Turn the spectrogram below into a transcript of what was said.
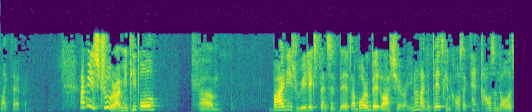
like that? Right? I mean, it's true, right? I mean, people um, buy these really expensive beds. I bought a bed last year, right? You know, like the beds can cost like ten thousand dollars.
